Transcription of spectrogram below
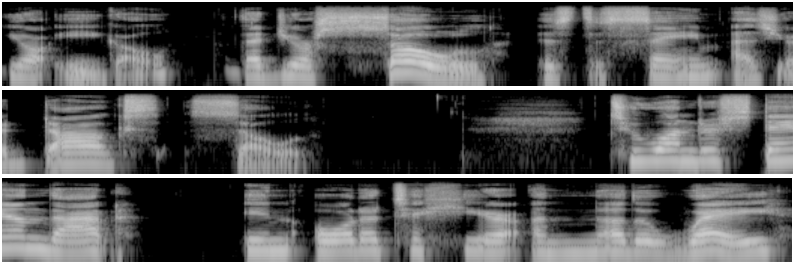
your ego, that your soul is the same as your dog's soul. To understand that, in order to hear another way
